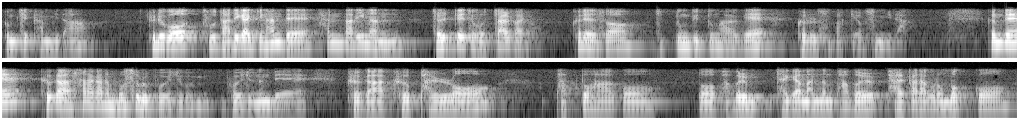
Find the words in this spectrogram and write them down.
끔찍합니다. 그리고 두 다리가 있긴 한데 한 다리는 절대적으로 짧아요. 그래서 뒤뚱뒤뚱하게 걸을 수밖에 없습니다. 근데 그가 살아가는 모습을 보여주고, 보여주는데 그가 그 발로 밥도 하고 또 밥을 자기가 만든 밥을 발가락으로 먹고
